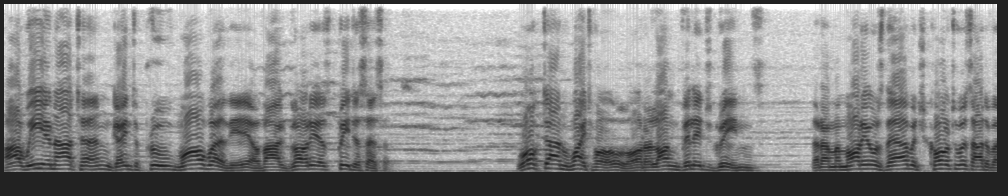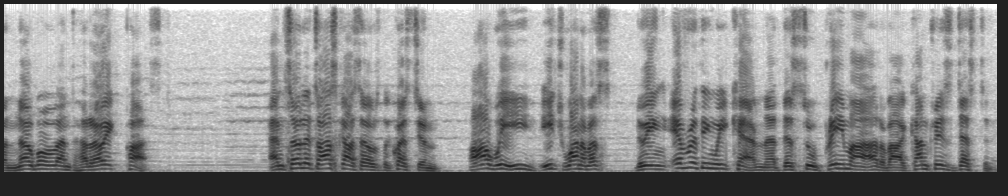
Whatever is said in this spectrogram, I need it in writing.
are we in our turn going to prove more worthy of our glorious predecessors? Walk down Whitehall or along village greens, there are memorials there which call to us out of a noble and heroic past. And so let's ask ourselves the question, are we, each one of us, doing everything we can at this supreme hour of our country's destiny?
